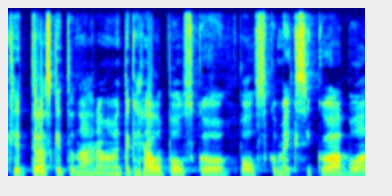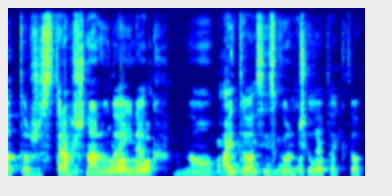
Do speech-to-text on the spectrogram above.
keď, teraz keď to nahrávame, tak hralo Polsko, Polsko, Mexiko a bola to že strašná nuda 0-0. inak. No, aj to asi skončilo okay. takto.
